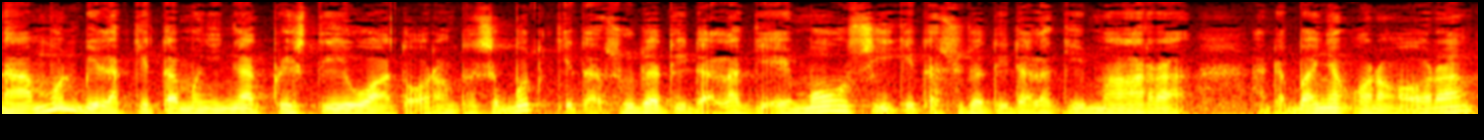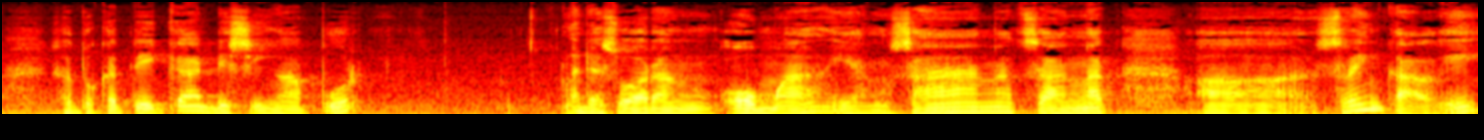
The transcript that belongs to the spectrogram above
Namun bila kita mengingat peristiwa atau orang tersebut, kita sudah tidak lagi emosi, kita sudah tidak lagi marah. Ada banyak orang-orang satu ketika di Singapura ada seorang oma yang sangat-sangat uh, sering kali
